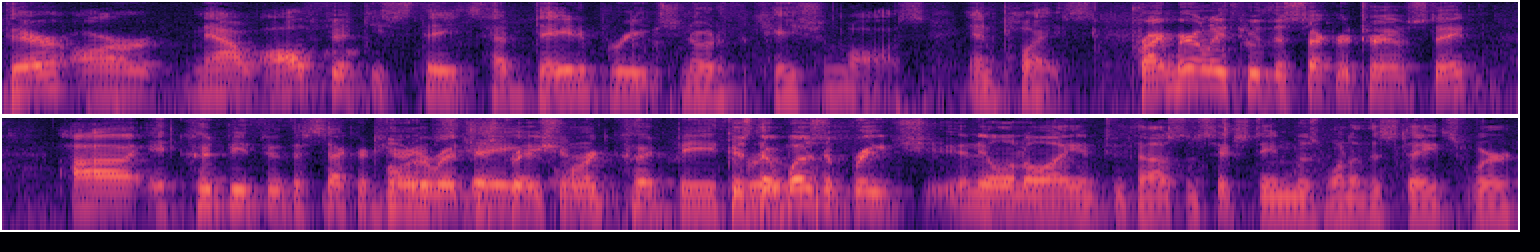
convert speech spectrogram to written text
There are now all 50 states have data breach notification laws in place. Primarily through the Secretary of State? Uh, it could be through the Secretary Voter of State, registration, or it could be because there was a breach in Illinois in 2016. Was one of the states where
